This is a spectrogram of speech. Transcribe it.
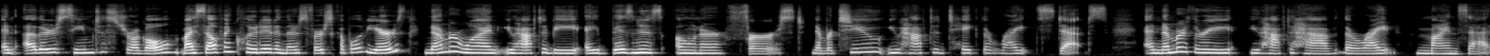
and others seem to struggle, myself included, in those first couple of years. Number one, you have to be a business owner first. Number two, you have to take the right steps. And number three, you have to have the right mindset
